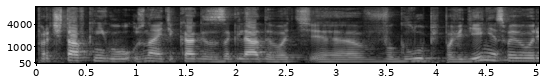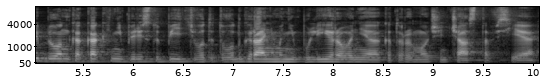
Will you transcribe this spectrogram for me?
прочитав книгу, узнаете, как заглядывать э, вглубь поведения своего ребенка, как не переступить вот эту вот грань манипулирования, которую мы очень часто все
